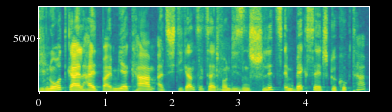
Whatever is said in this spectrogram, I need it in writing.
Die Notgeilheit bei mir kam, als ich die ganze Zeit von diesem Schlitz im Backstage geguckt habe.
